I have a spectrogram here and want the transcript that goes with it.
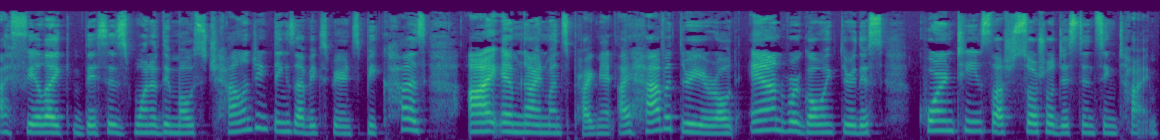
I feel like this is one of the most challenging things I've experienced because I am nine months pregnant. I have a three year old, and we're going through this quarantine slash social distancing time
